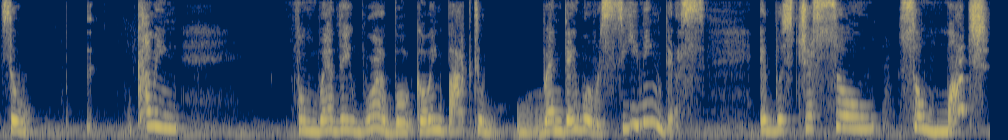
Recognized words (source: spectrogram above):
So coming from where they were, going back to when they were receiving this, it was just so so much.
